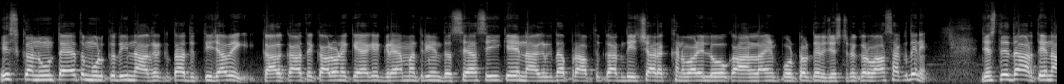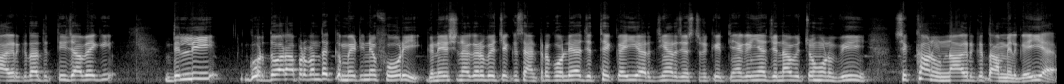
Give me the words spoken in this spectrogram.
ਇਸ ਕਾਨੂੰਨ ਤਹਿਤ ਮੁਲਕ ਦੀ ਨਾਗਰਿਕਤਾ ਦਿੱਤੀ ਜਾਵੇਗੀ। ਕਾਲਕਾ ਤੇ ਕਾਲੋ ਨੇ ਕਿਹਾ ਕਿ ਗ੍ਰਹਿ ਮੰਤਰੀ ਨੇ ਦੱਸਿਆ ਸੀ ਕਿ ਨਾਗਰਿਕਤਾ ਪ੍ਰਾਪਤ ਕਰਨ ਦੀ ਇੱਛਾ ਰੱਖਣ ਵਾਲੇ ਲੋਕ ਆਨਲਾਈਨ ਪੋਰਟਲ ਤੇ ਰਜਿਸਟਰ ਕਰਵਾ ਸਕਦੇ ਨੇ, ਜਿਸ ਦੇ ਆਧਾਰ ਤੇ ਨਾਗਰਿਕਤਾ ਦਿੱਤੀ ਜਾਵੇਗੀ। ਦਿੱਲੀ ਗੁਰਦੁਆਰਾ ਪ੍ਰਬੰਧਕ ਕਮੇਟੀ ਨੇ ਫੌਰੀ ਗਣੇਸ਼ ਨਗਰ ਵਿੱਚ ਇੱਕ ਸੈਂਟਰ ਖੋਲ੍ਹਿਆ, ਜਿੱਥੇ ਕਈ ਅਰਜ਼ੀਆਂ ਰਜਿਸਟਰ ਕੀਤੀਆਂ ਗਈਆਂ, ਜਿਨ੍ਹਾਂ ਵਿੱਚੋਂ ਹੁਣ 20 ਸਿੱਖਾਂ ਨੂੰ ਨਾਗਰਿਕਤਾ ਮਿਲ ਗਈ ਹੈ।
